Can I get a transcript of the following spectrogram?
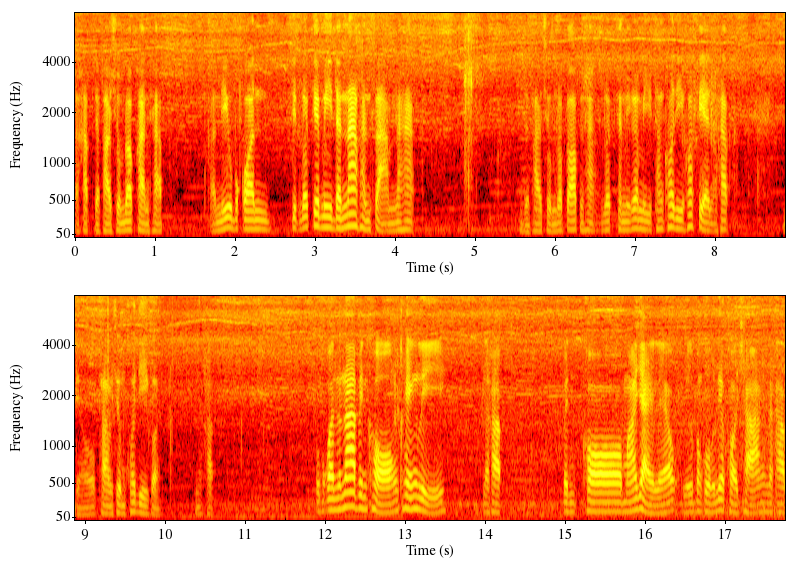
นะครับจะพาชมรอบคันครับคันนี้อุปกรณ์ติดรถจะมีด้านหน้าพันสามนะฮะ เดี๋ยวพาชมรอบๆนะฮะรถคันนี้ก็มีทั้งข้อดีข้อเสียนะครับ เดี๋ยวพาไปชมข้อดีก่อนนะครับ อุปกรณ์ด้านหน้าเป็นของเคงหลีนะครับ เป็นคอม้าใหญ่แล้ว หรือบางคนเรียกคอช้างนะครับ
